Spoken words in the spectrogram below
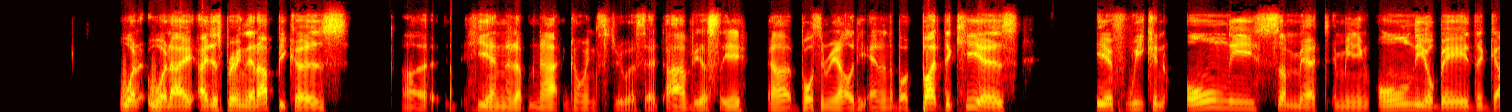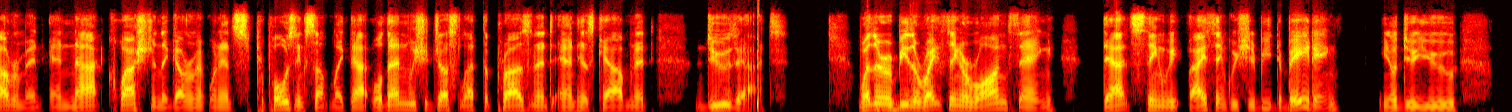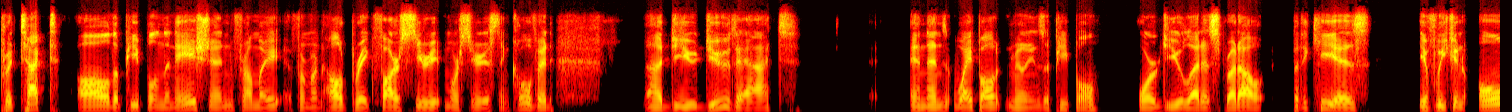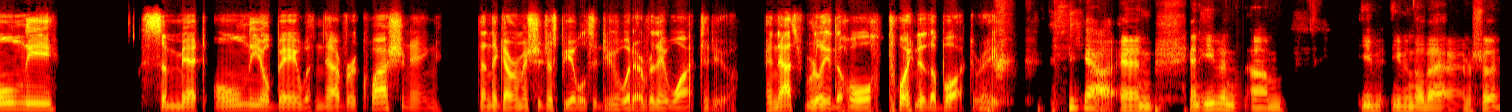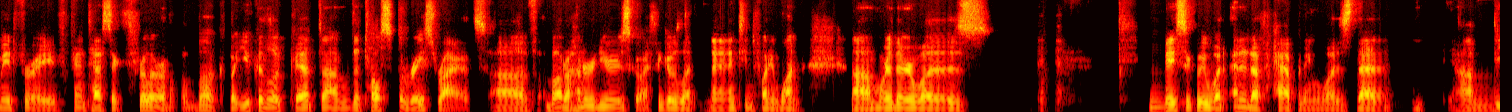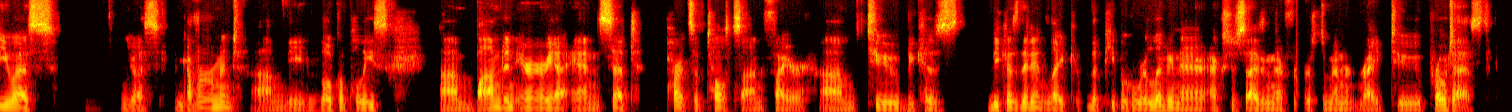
what what I I just bring that up because uh, he ended up not going through with it, obviously, uh, both in reality and in the book. But the key is if we can only submit, meaning only obey the government and not question the government when it's proposing something like that, well, then we should just let the president and his cabinet do that. Whether it mm-hmm. be the right thing or wrong thing, that's thing we I think we should be debating. You know, do you protect all the people in the nation from a from an outbreak far serious more serious than COVID? Uh, do you do that and then wipe out millions of people or do you let it spread out? But the key is if we can only submit only obey with never questioning then the government should just be able to do whatever they want to do. And that's really the whole point of the book right? Yeah and and even um even even though that I'm sure that made for a fantastic thriller of a book, but you could look at um, the Tulsa race riots of about 100 years ago. I think it was like 1921, um, where there was basically what ended up happening was that um, the U.S. U.S. government, um, the local police, um, bombed an area and set parts of Tulsa on fire um, to because because they didn't like the people who were living there exercising their First Amendment right to protest.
